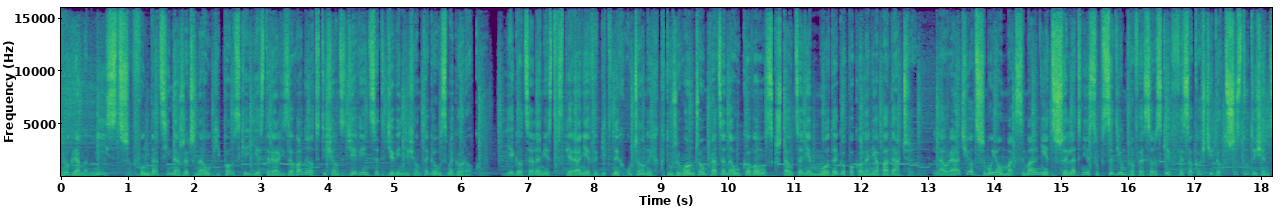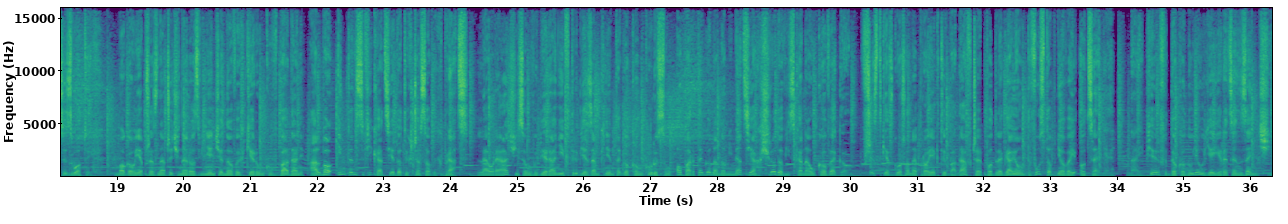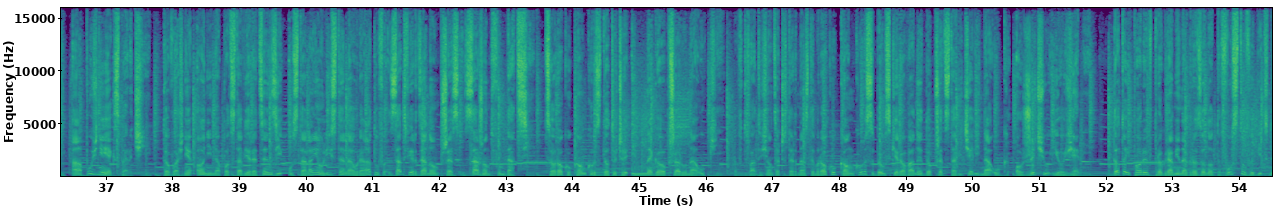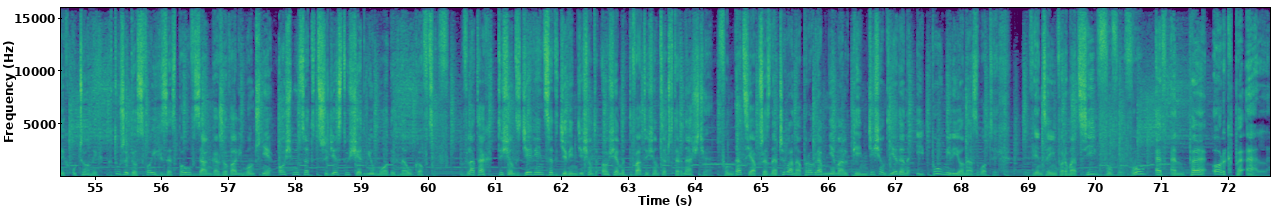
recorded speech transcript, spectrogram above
Program Mistrz Fundacji na Rzecz Nauki Polskiej jest realizowany od 1998 roku. Jego celem jest wspieranie wybitnych uczonych, którzy łączą pracę naukową z kształceniem młodego pokolenia badaczy. Laureaci otrzymują maksymalnie trzyletnie subsydium profesorskie w wysokości do 300 tysięcy złotych. Mogą je przeznaczyć na rozwinięcie nowych kierunków badań albo intensyfikację dotychczasowych prac. Laureaci są wybierani w trybie zamkniętego konkursu opartego na nominacjach środowiska naukowego. Wszystkie zgłoszone projekty badawcze podlegają dwustopniowej ocenie. Najpierw dokonują jej recenzenci, a później eksperci. To właśnie oni na podstawie recenzji ustalają listę laureatów zatwierdzaną przez zarząd fundacji. Co roku konkurs dotyczy innego obszaru nauki. W 2014 roku konkurs był skierowany do przedstawicieli nauk o życiu i o Ziemi. Do tej pory w programie nagrodzono 200 wybitnych uczonych, którzy do swoich zespołów zaangażowali łącznie 837 młodych naukowców. W latach 1998-2014 fundacja przeznaczyła na program niemal 51,5 miliona złotych. Więcej informacji www.fnp.org.pl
